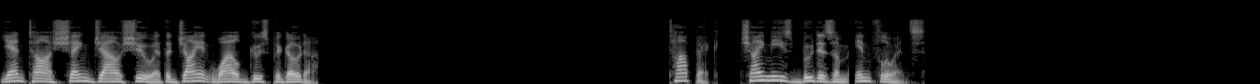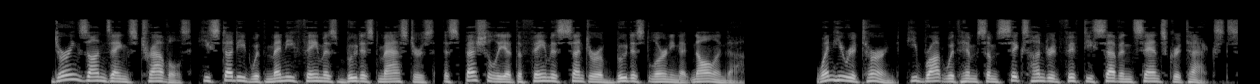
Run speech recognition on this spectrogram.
Yan Ta Sheng Jiao Shu at the giant Wild Goose Pagoda. Chinese Buddhism influence During Xuanzang's travels, he studied with many famous Buddhist masters, especially at the famous center of Buddhist learning at Nalanda. When he returned, he brought with him some 657 Sanskrit texts.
